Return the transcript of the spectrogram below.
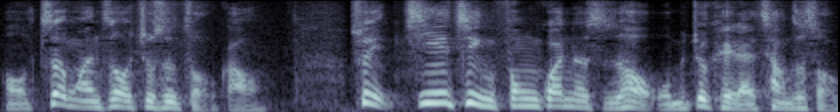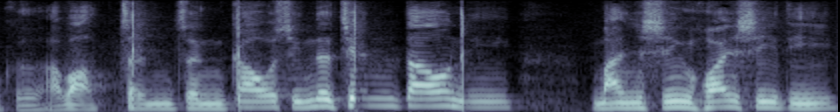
哦，正完之后就是走高，所以接近封关的时候，我们就可以来唱这首歌，好不好？真正高兴的见到你，满心欢喜地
